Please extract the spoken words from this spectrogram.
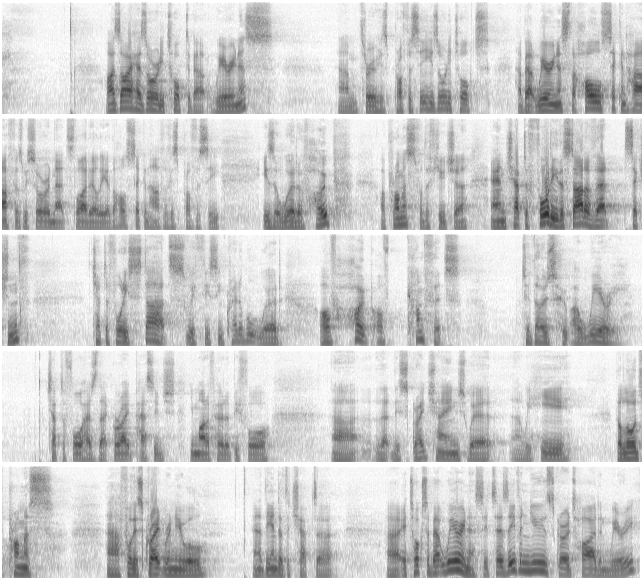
Isaiah has already talked about weariness um, through his prophecy. He's already talked about weariness. The whole second half, as we saw in that slide earlier, the whole second half of his prophecy is a word of hope, a promise for the future. And chapter 40, the start of that section, chapter 40 starts with this incredible word of hope, of comfort to those who are weary. Chapter 4 has that great passage, you might have heard it before, uh, that this great change where uh, we hear the Lord's promise uh, for this great renewal. And at the end of the chapter, uh, it talks about weariness. It says, Even youths grow tired and weary.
